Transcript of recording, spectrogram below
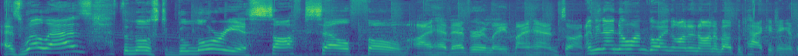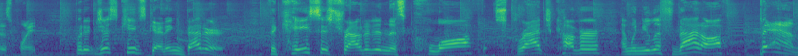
as well as the most glorious soft cell foam I have ever laid my hands on. I mean, I know I'm going on and on about the packaging at this point, but it just keeps getting better. The case is shrouded in this cloth scratch cover, and when you lift that off, bam,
